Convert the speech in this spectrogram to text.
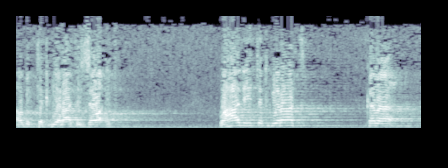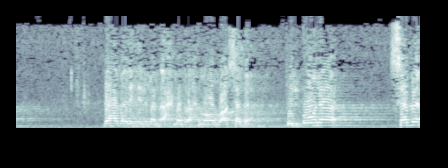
أو بالتكبيرات الزوائد. وهذه التكبيرات كما ذهب إليه الإمام أحمد رحمه الله سبع في الأولى سبع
